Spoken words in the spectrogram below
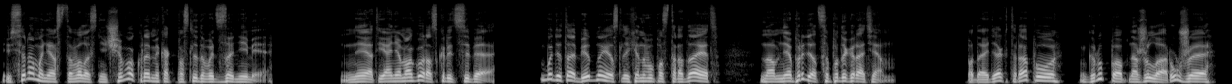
и Сирама не оставалось ничего, кроме как последовать за ними. «Нет, я не могу раскрыть себя. Будет обидно, если Хинву пострадает, но мне придётся подыграть им». Подойдя к трапу, группа обнажила оружие,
